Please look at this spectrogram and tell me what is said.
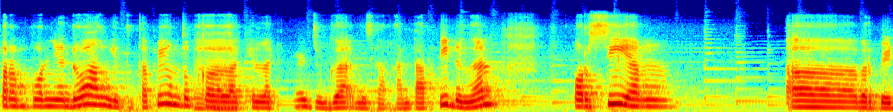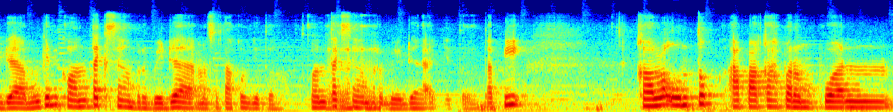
perempuannya doang gitu, tapi untuk ke Mm. laki-lakinya juga misalkan, tapi dengan porsi yang eh, berbeda, mungkin konteks yang berbeda, maksud aku gitu, konteks yang berbeda gitu. Tapi kalau untuk apakah perempuan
